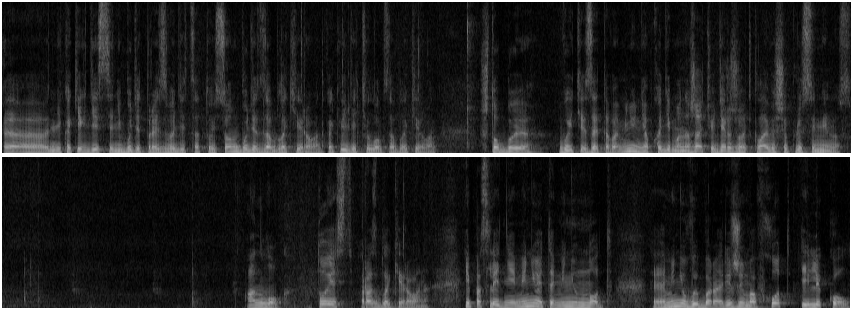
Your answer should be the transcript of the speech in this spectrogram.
э, никаких действий не будет производиться. То есть он будет заблокирован. Как видите, лог заблокирован. Чтобы выйти из этого меню, необходимо нажать и удерживать клавиши плюс и минус. Unlock, то есть разблокировано. И последнее меню это меню Node. Э, меню выбора режима вход или call,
